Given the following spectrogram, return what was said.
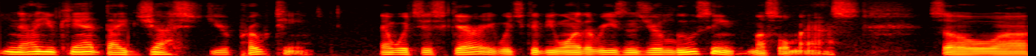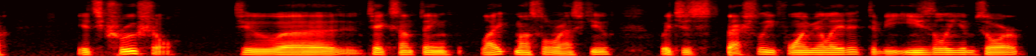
now you can't digest your protein, and which is scary, which could be one of the reasons you're losing muscle mass. So uh, it's crucial to uh, take something like Muscle Rescue, which is specially formulated to be easily absorbed,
